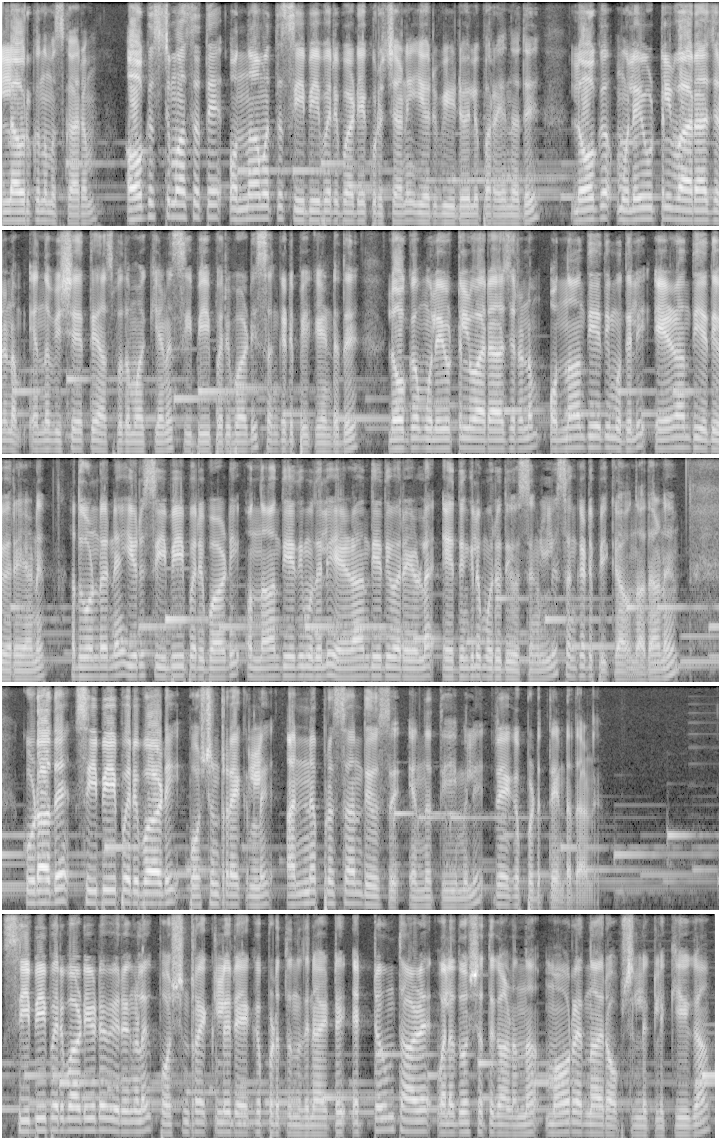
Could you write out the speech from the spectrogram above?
എല്ലാവർക്കും നമസ്കാരം. ഓഗസ്റ്റ് മാസത്തെ ഒന്നാമത്തെ സി ബി പരിപാടിയെക്കുറിച്ചാണ് ഈ ഒരു വീഡിയോയിൽ പറയുന്നത്. ലോക മുലയൂട്ടൽ വാരാചരണം എന്ന വിഷയത്തെ ആസ്പദമാക്കിയാണ് സി ബി പരിപാടി സംഘടിപ്പിക്കേണ്ടത്. ലോക മുലയൂട്ടൽ വാരാചരണം ഒന്നാം തീയതി മുതൽ ഏഴാം തീയതി വരെയാണ്. അതുകൊണ്ട് തന്നെ ഈ ഒരു സി ബി പരിപാടി ഒന്നാം തീയതി മുതൽ ഏഴാം തീയതി വരെയുള്ള ഏതെങ്കിലും ഒരു ദിവസങ്ങളിൽ സംഘടിപ്പിക്കാവുന്നതാണ്. കൂടാതെ സി ബി ഐ പരിപാടി പോഷൻ ട്രാക്കറിൽ അന്നപ്രസാൻ ദിവസ് എന്ന തീമിൽ രേഖപ്പെടുത്തേണ്ടതാണ്. സി ബി പരിപാടിയുടെ വിവരങ്ങൾ പോഷൻ ട്രാക്കിൽ രേഖപ്പെടുത്തുന്നതിനായിട്ട് ഏറ്റവും താഴെ വലതുവശത്ത് കാണുന്ന മോർ എന്ന ഒരു ഓപ്ഷനിൽ ക്ലിക്ക് ചെയ്യുക.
